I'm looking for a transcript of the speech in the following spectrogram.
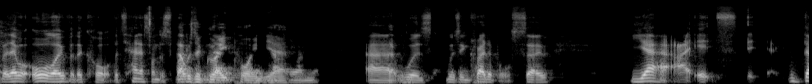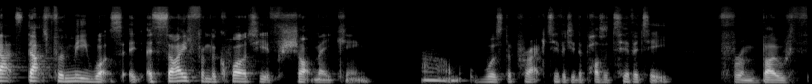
but they were all over the court. The tennis on display. That was a great point. Yeah, one, uh, was, was was incredible. So, yeah, it's it, that's that's for me. What's aside from the quality of shot making, um, was the proactivity, the positivity from both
